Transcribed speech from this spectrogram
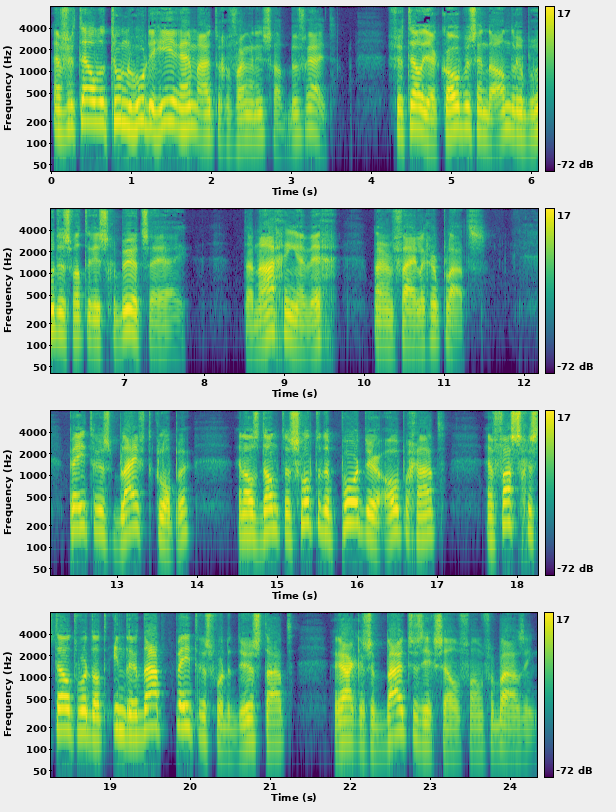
en vertelde toen hoe de Heer hem uit de gevangenis had bevrijd. Vertel Jacobus en de andere broeders wat er is gebeurd, zei hij. Daarna ging hij weg naar een veiliger plaats. Petrus blijft kloppen en als dan tenslotte de poortdeur opengaat en vastgesteld wordt dat inderdaad Petrus voor de deur staat, raken ze buiten zichzelf van verbazing.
